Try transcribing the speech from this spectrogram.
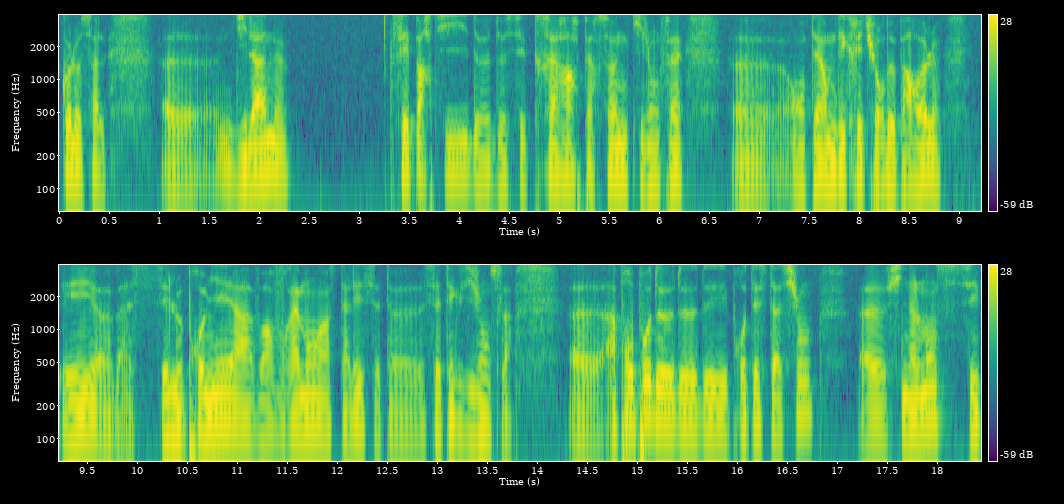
colossal. Dylan fait partie de, ces très rares personnes qui l'ont fait en termes d'écriture de parole et bah, c'est le premier à avoir vraiment installé cette, cette exigence-là. Euh, à propos de, des protestations, euh, finalement, c'est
